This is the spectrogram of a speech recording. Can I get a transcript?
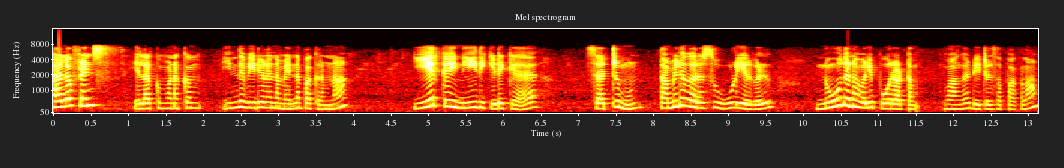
ஹலோ ஃப்ரெண்ட்ஸ் எல்லாருக்கும் வணக்கம். இந்த வீடியோவில் நம்ம என்ன பார்க்குறோம்னா இயற்கை நீதி கிடைக்க சற்று முன் தமிழக அரசு ஊழியர்கள் நூதன வழி போராட்டம். வாங்க டீட்டெயில்ஸை பார்க்கலாம்.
